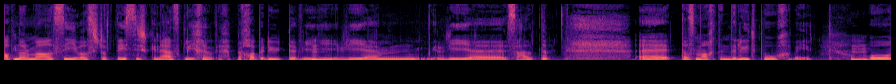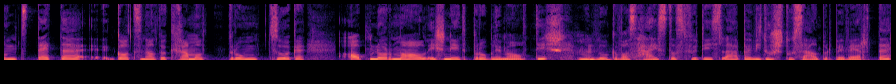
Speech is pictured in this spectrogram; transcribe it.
abnormal sein, was statistisch genau das Gleiche kann bedeuten wie, mhm. wie, ähm, wie äh, selten. Äh, das macht dann den Leuten Bauchweh. Mhm. Und dort äh, geht es dann halt wirklich einmal darum zu schauen, abnormal ist nicht problematisch. Man mhm. schauen, was heißt das für dein Leben? Wie tust du selber bewerten?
